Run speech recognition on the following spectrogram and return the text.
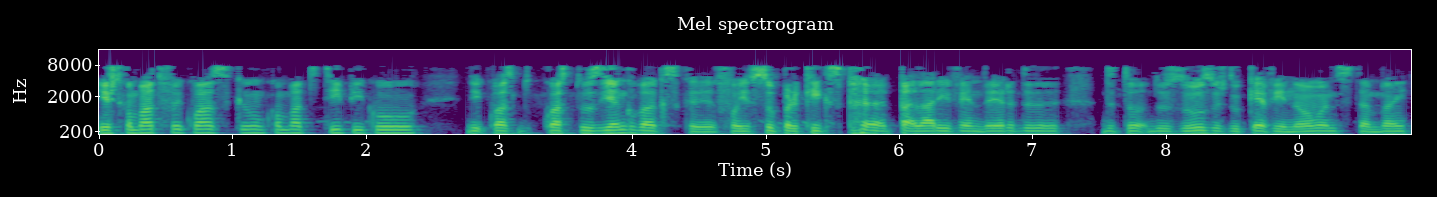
Este combate foi quase que um combate típico quase, quase dos Young Bucks, que foi super kicks para, para dar e vender de, de to, dos usos, do Kevin Owens também.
